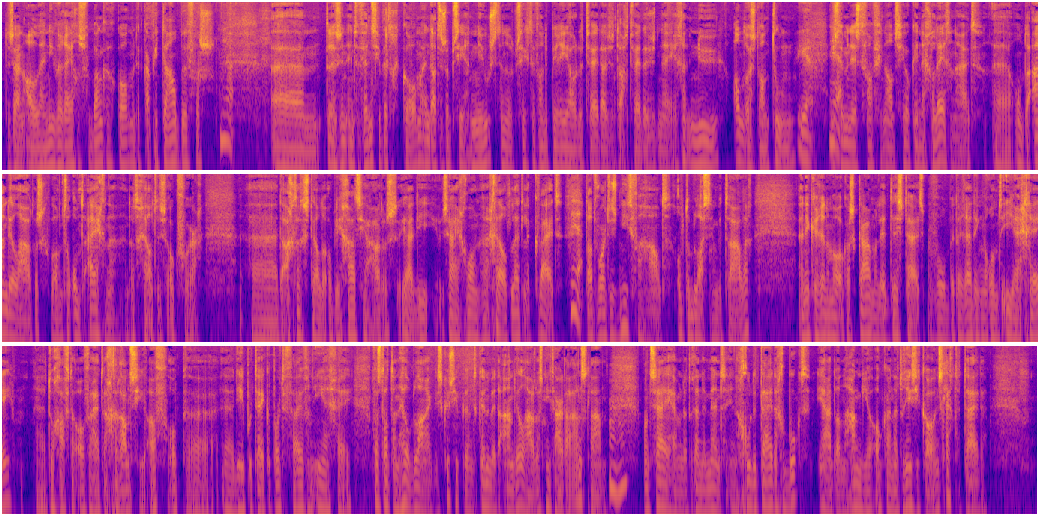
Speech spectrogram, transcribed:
Er zijn allerlei nieuwe regels voor banken gekomen. De kapitaalbuffers. Ja. Ehm, er is een interventiewet gekomen en dat is op zich nieuws... ten opzichte van de periode 2008-2009. Nu, anders dan toen, Ja. is Ja. de minister van Financiën ook in de gelegenheid... eh, om de aandeelhouders gewoon te onteigenen. En dat geldt dus ook voor eh, de achtergestelde obligatiehouders. Ja, die zijn gewoon hun geld letterlijk kwijt. Ja. Dat wordt dus niet verhaald op de belastingbetaler. En ik herinner me ook als Kamerlid destijds... bijvoorbeeld bij de redding rond ING... Eh, toen gaf de overheid een garantie af op eh, eh, de hypothekenportefeuille van ING. Was dat een heel belangrijk discussiepunt. Kunnen we de aandeelhouders niet harder aanslaan? Mhm. Want zij hebben het rendement in goede tijden geboekt. Ja, dan hang je ook aan het risico in slechte tijden.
